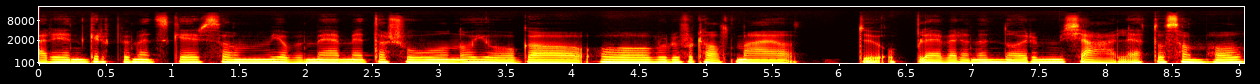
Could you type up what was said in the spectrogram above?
er en gruppe mennesker som jobber med meditasjon og yoga, og hvor du fortalte meg at du opplever en enorm kjærlighet og samhold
